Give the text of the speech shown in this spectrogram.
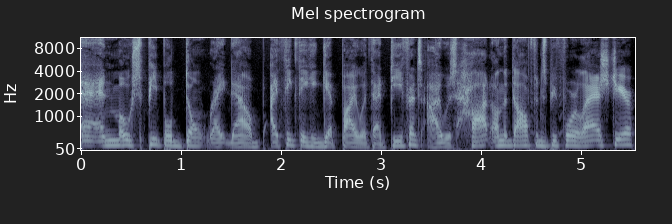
And most people don't right now. I think they can get by with that defense. I was hot on the Dolphins before last year.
